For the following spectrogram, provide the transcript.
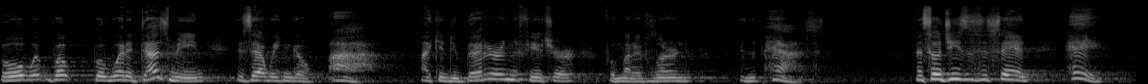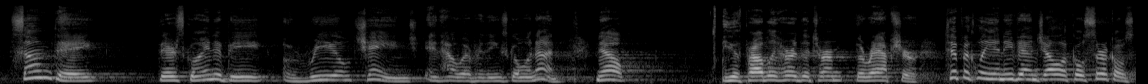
But what, but, but what it does mean is that we can go, ah, I can do better in the future from what I've learned in the past. And so Jesus is saying, hey, someday there's going to be a real change in how everything's going on. Now, you've probably heard the term the rapture. Typically in evangelical circles,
